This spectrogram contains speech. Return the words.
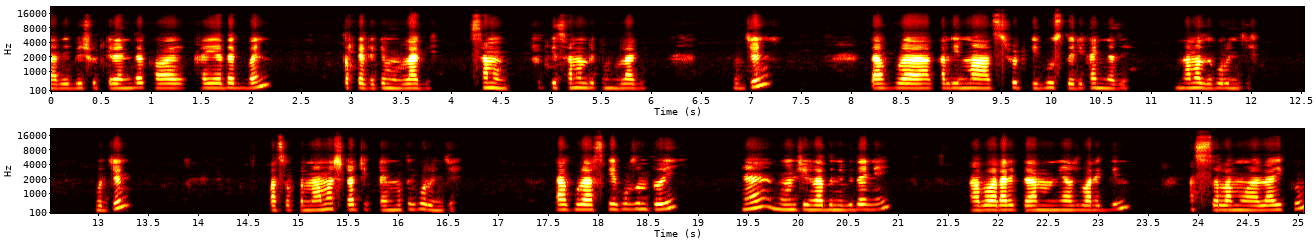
আর এই বিশুটকি রান্দা খাওয়াই খাইয়া দেখবেন, তরকারিটা কেমন লাগে। সানুন শুটকি সানুনটা কেমন লাগে? বুঝছেন? তারপর খালি মাছ শুটকি গুছ তৈরি খাই না যে, নামাজও করুন যে, বুঝছেন? পাঁচ নামাজটা ঠিক টাইম মতো করুন যে। তারপর আজকে পর্যন্তই হ্যাঁ? মন সিং রাধুনি বিদায় নেই। আবার আরেকটা নিয়ে আসব আরেকদিন। আসসালামু আলাইকুম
